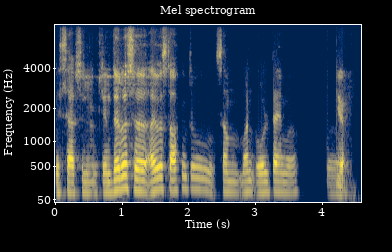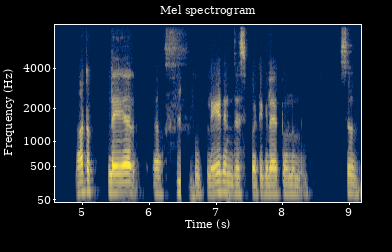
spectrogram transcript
Yes, absolutely. And there was a, I was talking to some one old timer, uh, yeah, not a player uh, mm-hmm. who played in this particular tournament. So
